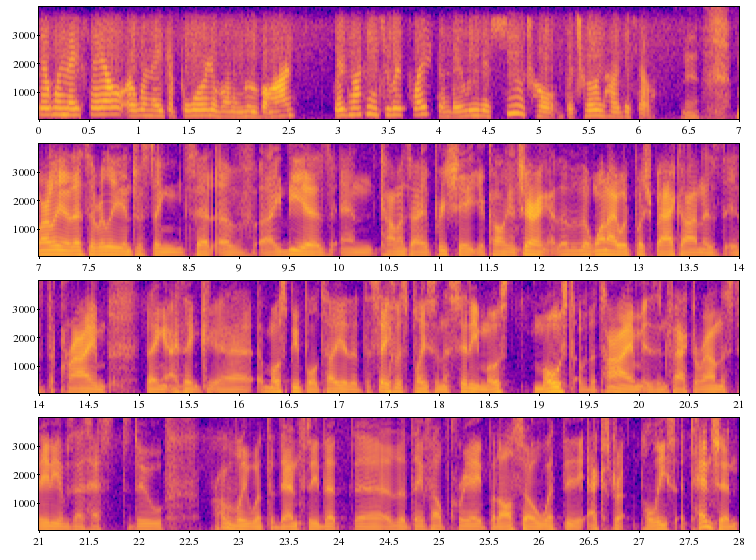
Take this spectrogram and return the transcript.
that when they fail or when they get bored or when they move on, there's nothing to replace them. They leave a huge hole that's really hard to fill. Yeah. Marlena, that's a really interesting set of ideas and comments. I appreciate your calling and sharing. The, the one I would push back on is is the crime thing. I think uh, most people tell you that the safest place in the city most most of the time is in fact around the stadiums. That has to do probably with the density that uh, that they've helped create, but also with the extra police attention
